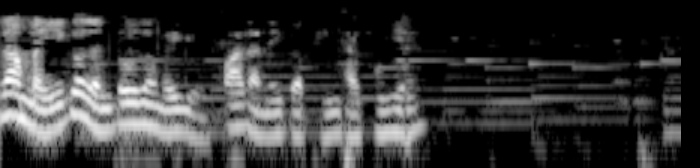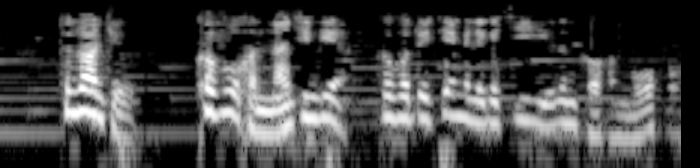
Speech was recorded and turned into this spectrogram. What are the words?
让每一个人都认为有发展的一个平台空间。症状九，客户很难进店，客户对店面的一个记忆认可很模糊。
